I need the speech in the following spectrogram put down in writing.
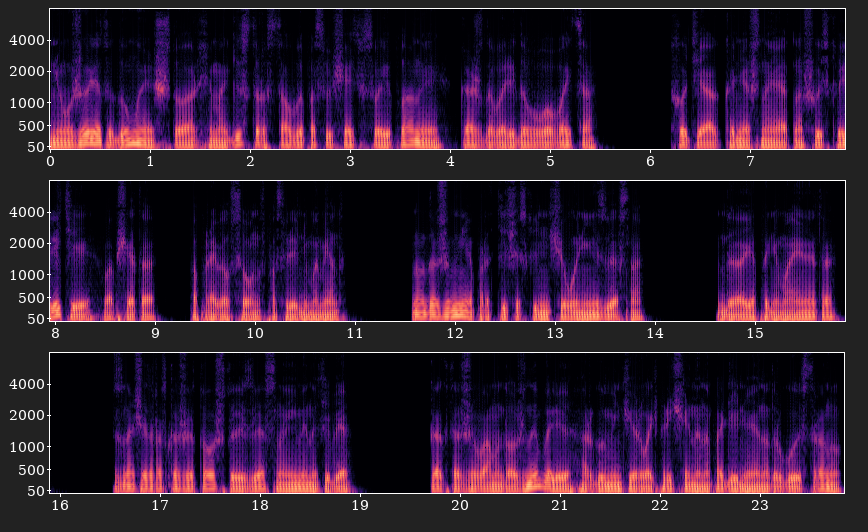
«Неужели ты думаешь, что архимагистр стал бы посвящать в свои планы каждого рядового бойца? Хоть я, конечно, и отношусь к элите, вообще-то», — поправился он в последний момент, «но даже мне практически ничего не известно». «Да, я понимаю это. Значит, расскажи то, что известно именно тебе». Как-то же вам должны были аргументировать причины нападения на другую страну.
